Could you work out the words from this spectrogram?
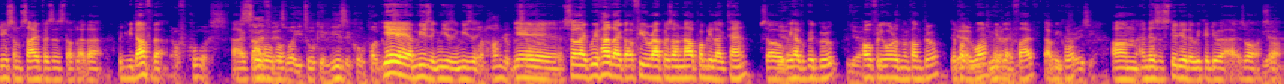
do some ciphers and stuff like that. Would you be down for that? Of course. Alright, cool, Ciphers, cool, cool. what are you talking? Musical podcast? Yeah, yeah, yeah, music, music, music. One hundred Yeah, yeah, yeah. So like we've had like a few rappers on now, probably like ten. So Yeah. we have a good group. Yeah. Hopefully all of them come through. They Yeah, probably we'll won't. do Maybe that, like man. five. That'd be cool. Crazy. Um, and there's a studio that we could do it at as well. Yeah. So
